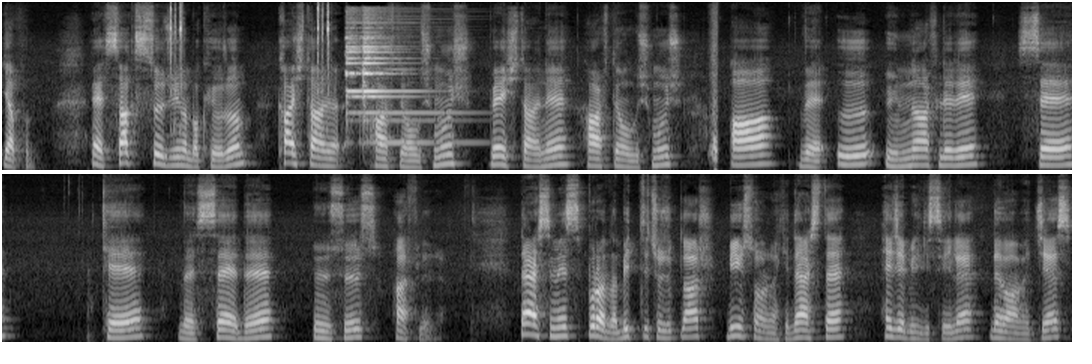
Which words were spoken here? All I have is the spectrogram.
yapın. Evet saksı sözcüğüne bakıyorum. Kaç tane harften oluşmuş? 5 tane harften oluşmuş. A ve I ünlü harfleri. S, K ve S de ünsüz harfleri. Dersimiz burada bitti çocuklar. Bir sonraki derste hece bilgisiyle devam edeceğiz.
